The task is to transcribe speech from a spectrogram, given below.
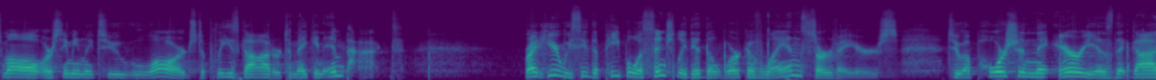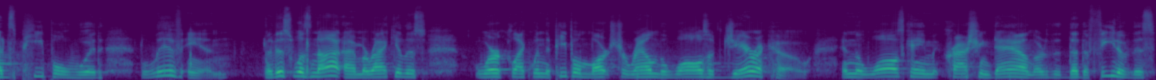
small or seemingly too large to please God or to make an impact. Right here, we see the people essentially did the work of land surveyors to apportion the areas that God's people would live in. Now, this was not a miraculous work like when the people marched around the walls of Jericho and the walls came crashing down, or the, the defeat of this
